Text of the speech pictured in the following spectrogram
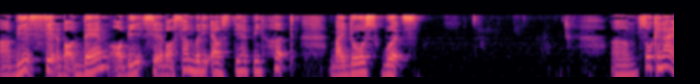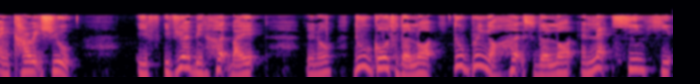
Uh, be it said about them or be it said about somebody else, they have been hurt by those words. Um, so can I encourage you, if if you have been hurt by it, you know, do go to the Lord. Do bring your hurts to the Lord and let Him heal,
